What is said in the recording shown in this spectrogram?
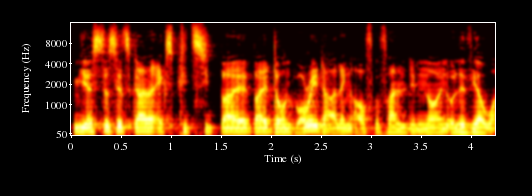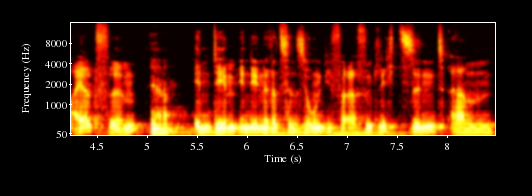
mir ist das jetzt gerade explizit bei, bei Don't Worry Darling aufgefallen, dem neuen Olivia Wilde Film Ja. in dem in den Rezensionen, die veröffentlicht sind, ähm,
